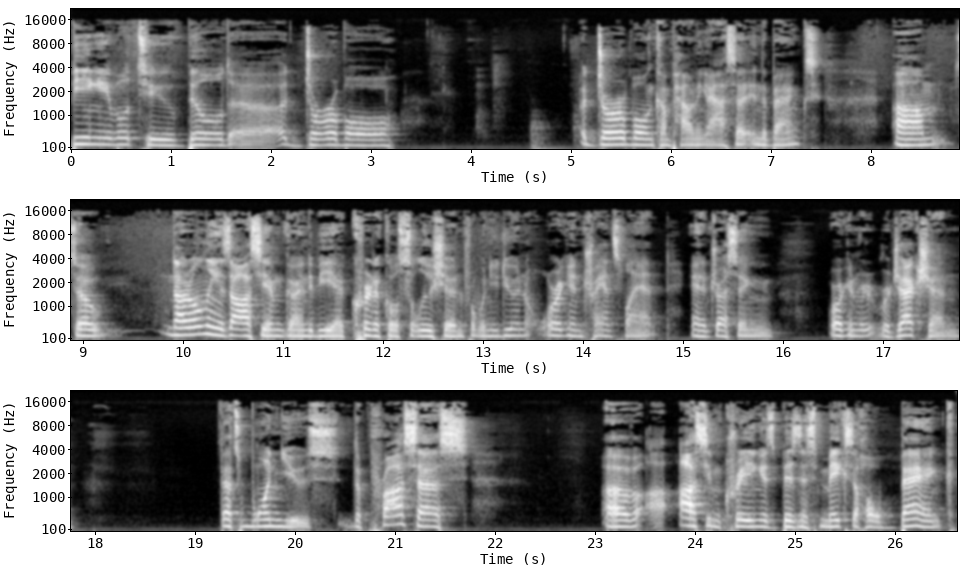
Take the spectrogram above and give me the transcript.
being able to build a, a durable a durable and compounding asset in the banks. Um, so not only is Ossium going to be a critical solution for when you do an organ transplant and addressing organ re- rejection, that's one use. The process of Ossium creating its business makes a whole bank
